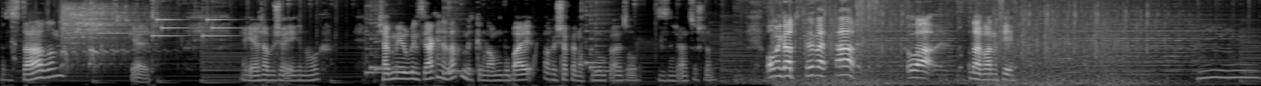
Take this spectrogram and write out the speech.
Was ist da drin? Geld. Ja, Geld habe ich ja eh genug. Ich habe mir übrigens gar keine Sachen mitgenommen, wobei... Ach, ich habe ja noch genug, also das ist nicht allzu schlimm. Oh mein Gott, Hilfe! Ah! Oh, da war eine Fee. Hm.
